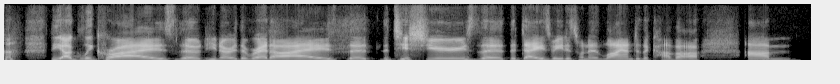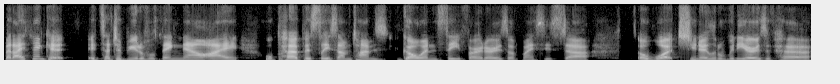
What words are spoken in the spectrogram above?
the ugly cries the you know the red eyes the the tissues the the days we just want to lie under the cover um Mhm. but i think it it's such a beautiful thing now i will purposely sometimes go and see photos of my sister or watch you know little videos of her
